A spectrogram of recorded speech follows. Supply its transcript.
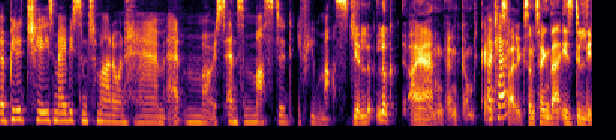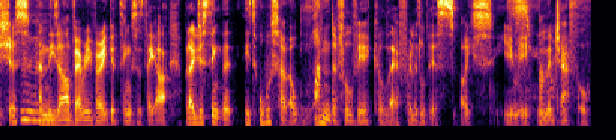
a bit of cheese, maybe some tomato and ham at most, and some mustard if you must. Yeah, look, look, I am going to complicate Okay. Mm. it slightly because I'm saying that is delicious and these are very, very good things as they are. But I just think that it's also a wonderful vehicle there for a little bit of spice, Yumi, in the jaffle.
